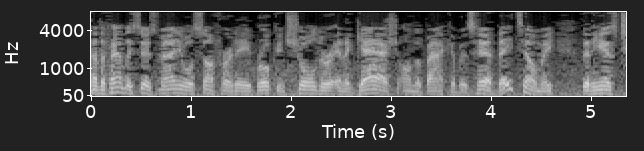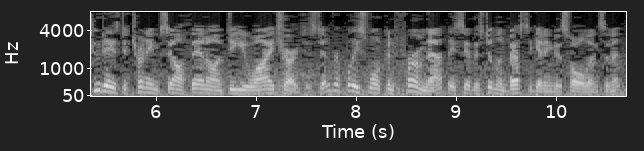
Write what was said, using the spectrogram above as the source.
Now, the family says Manuel suffered a broken shoulder and a gash on the back of his head. They tell me that he has two days to turn himself in on DUI charges. Denver police won't confirm that. They say they're still investigating this whole incident.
